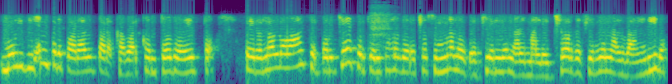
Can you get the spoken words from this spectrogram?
muy bien preparado para acabar con todo esto, pero no lo hace. ¿Por qué? Porque ahorita los derechos humanos defienden al malhechor, defienden al bandido.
